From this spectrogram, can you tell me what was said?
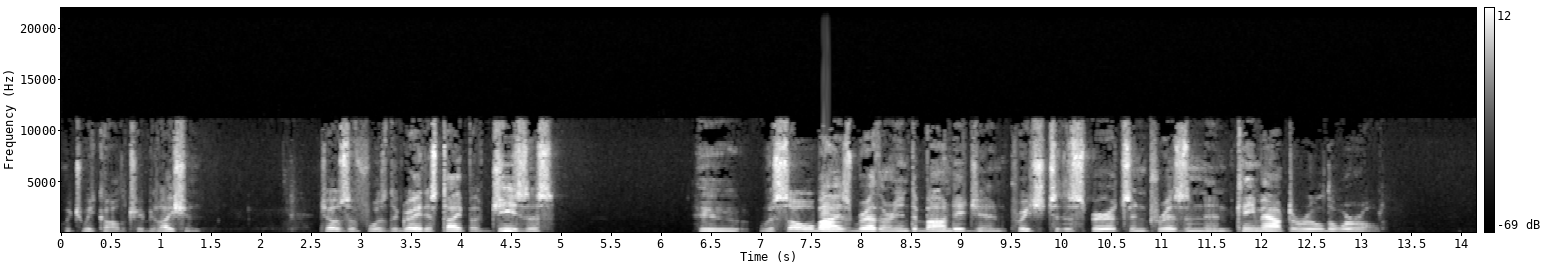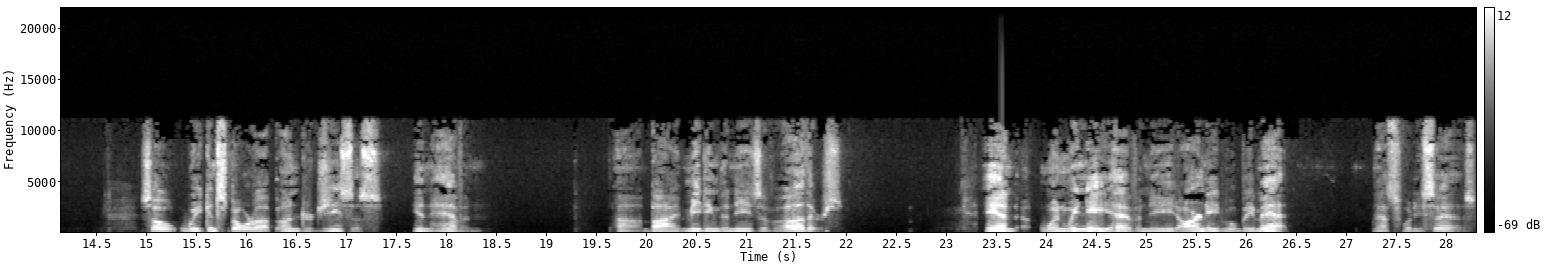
which we call the tribulation. Joseph was the greatest type of Jesus, who was sold by his brethren into bondage and preached to the spirits in prison and came out to rule the world. So we can store up under Jesus in heaven uh, by meeting the needs of others. And when we need have a need, our need will be met. That's what he says.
